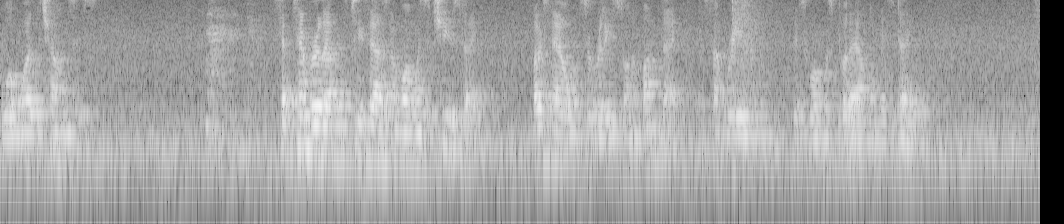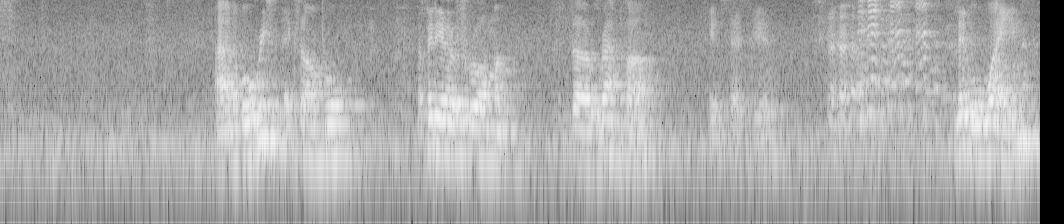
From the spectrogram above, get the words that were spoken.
What were the chances? September 11th, 2001 was a Tuesday. Most albums are released on a Monday. For some reason, this one was put out on this date. And a more recent example, a video from the rapper, it says here, Little Wayne.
